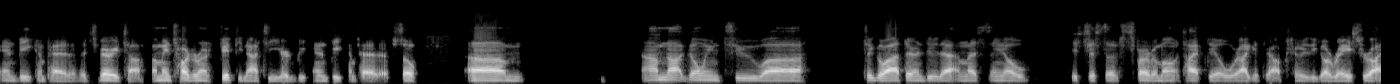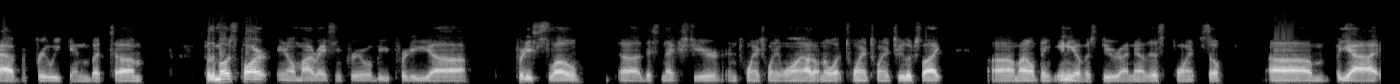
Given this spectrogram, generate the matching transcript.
and be competitive. It's very tough. I mean, it's hard to run 50 nights a year and be, and be competitive. So, um, I'm not going to uh, to go out there and do that unless you know it's just a spur of a moment type deal where I get the opportunity to go race or I have a free weekend. But um, for the most part, you know, my racing career will be pretty uh, pretty slow uh, this next year in 2021. I don't know what 2022 looks like. Um, I don't think any of us do right now at this point. So, um, but yeah, I,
